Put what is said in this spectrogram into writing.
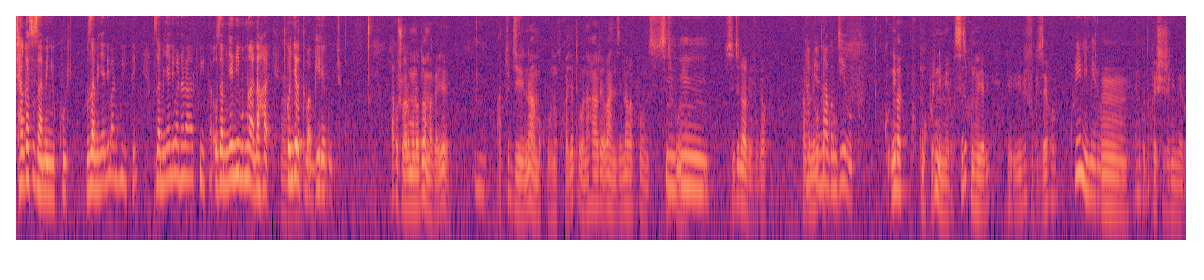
cyangwa se uzamenya ukuri. Uzamenya niba ntwite uzamenya niba ntaratwita uzamenya niba umwana ahari. Twongere tubabwire gutyo. Ariko ushobora umuntu aduhamagaye atugira inama ukuntu twajya tubona hari abanzi n'abakunzi. Sinzi ukuntu sinzi ntabwo ntabwo mbyibuka. Niba ku- kuri nimero. Sinzi ukuntu yabi- yabivugizeho. Kuri nimero? Mm, cyangwa dukoresheje nimero.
